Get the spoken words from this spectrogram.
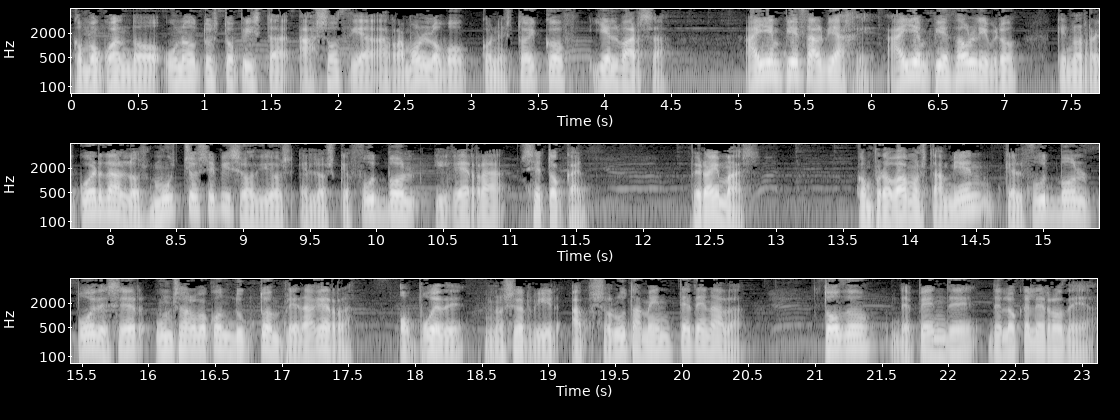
como cuando un autoestopista asocia a Ramón Lobo con Stoikov y el Barça. Ahí empieza el viaje, ahí empieza un libro que nos recuerda los muchos episodios en los que fútbol y guerra se tocan. Pero hay más. Comprobamos también que el fútbol puede ser un salvoconducto en plena guerra, o puede no servir absolutamente de nada. Todo depende de lo que le rodea.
